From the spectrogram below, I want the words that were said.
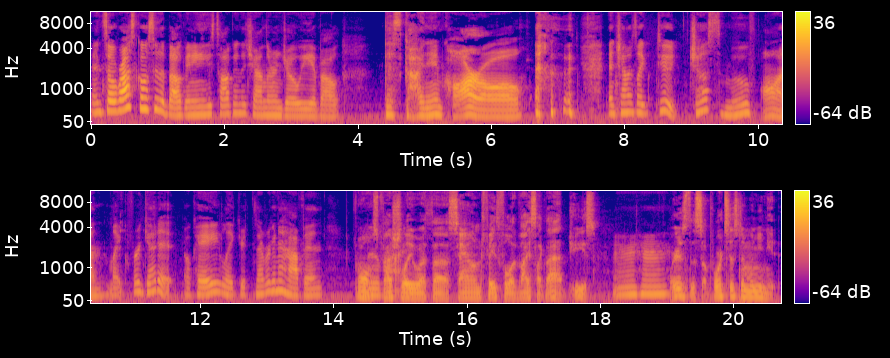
And so Ross goes to the balcony. He's talking to Chandler and Joey about this guy named Carl. and Chandler's like, dude, just move on. Like, forget it, okay? Like, it's never going to happen. Well, Move especially with uh, sound, faithful advice like that. Jeez. Mm-hmm. Where's the support system when you need it?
